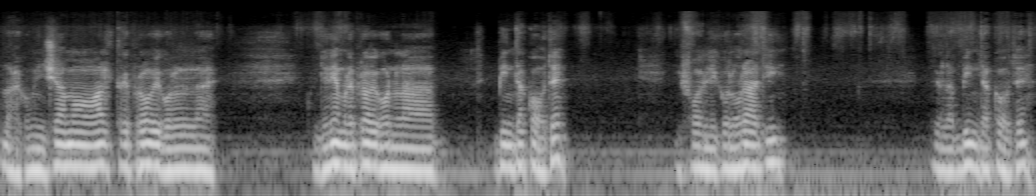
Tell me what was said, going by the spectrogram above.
Allora, cominciamo altre prove con continuiamo le prove con la Bindacote, i fogli colorati della Bindacote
